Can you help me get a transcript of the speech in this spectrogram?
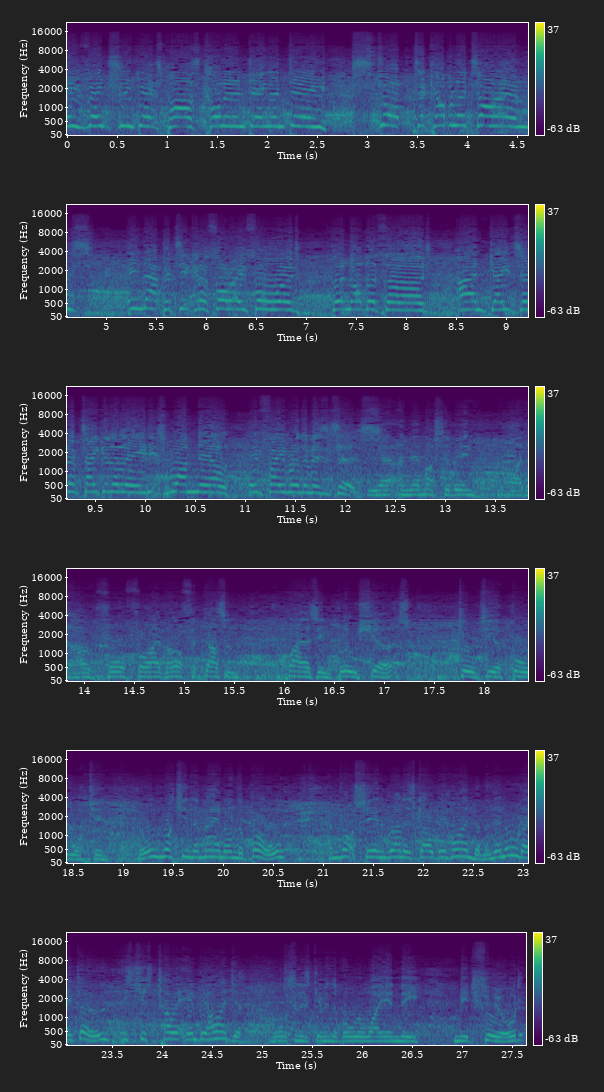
eventually gets past Collin Andeng-Ndi, stopped a couple of times in that particular foray forward, but not the third, and Gateshead have taken the lead. It's 1-0 in favour of the visitors. Yeah, and there must have been, I don't know, four, five, half a dozen players in blue shirts guilty of ball watching. They're all watching the man on the ball and not seeing runners go behind them, and then all they do is just tow it in behind you. Morton has given the ball away in the midfield.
